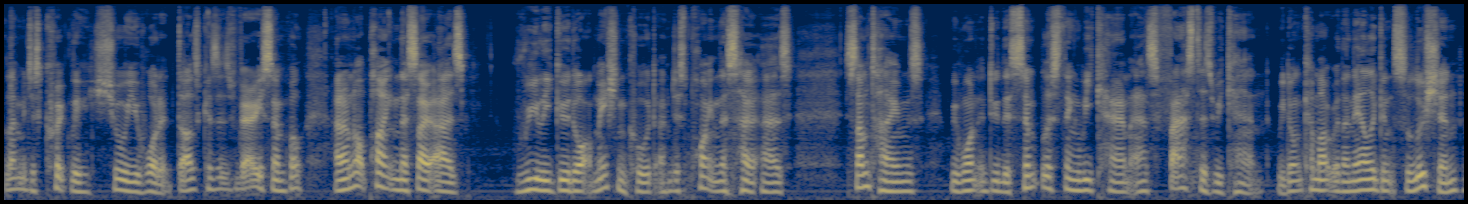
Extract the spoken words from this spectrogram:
But let me just quickly show you what it does because it's very simple. And I'm not pointing this out as really good automation code. I'm just pointing this out as sometimes we want to do the simplest thing we can as fast as we can. We don't come up with an elegant solution.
